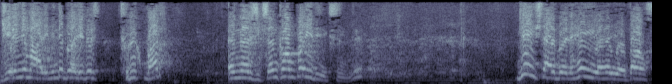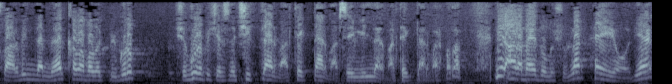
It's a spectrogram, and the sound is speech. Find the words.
Gerilim aleminde böyle bir trük var. Enerjiksen kampa gideceksin diye. Gençler böyle heyo heyo danslar bilmem neler kalabalık bir grup. İşte grup içerisinde çiftler var, tekler var, sevgililer var, tekler var falan. Bir arabaya doluşurlar heyo diye.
